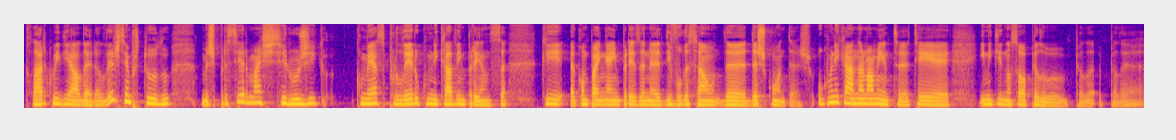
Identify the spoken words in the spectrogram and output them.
Claro que o ideal era ler sempre tudo, mas para ser mais cirúrgico, comece por ler o comunicado de imprensa que acompanha a empresa na divulgação de, das contas. O comunicado normalmente até é emitido não só pelo, pela, pela,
